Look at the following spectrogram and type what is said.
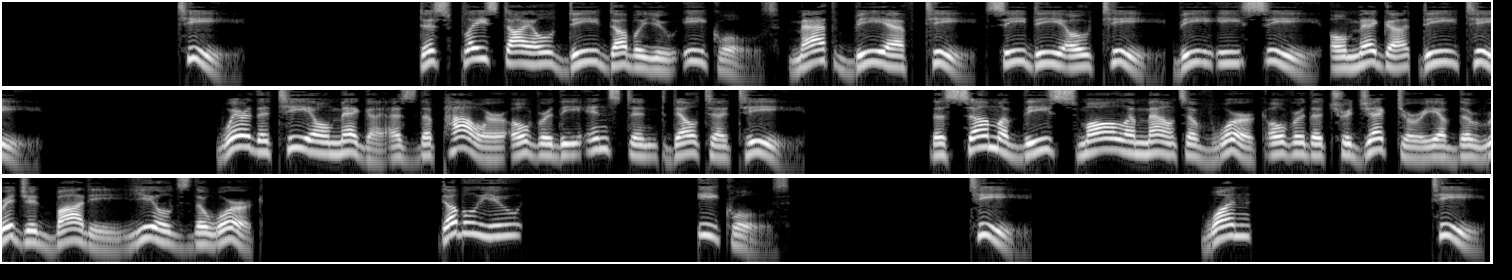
T display style dw equals math bft cdot vec omega dt where the t omega is the power over the instant delta t. The sum of these small amounts of work over the trajectory of the rigid body yields the work W equals T one T.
